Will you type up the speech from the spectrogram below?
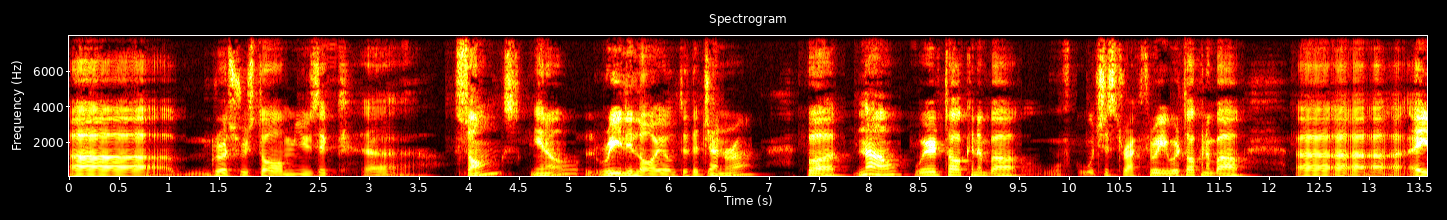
uh, grocery store music uh, songs, you know, really loyal to the genre. But now we're talking about, which is track three, we're talking about uh, a, a, a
